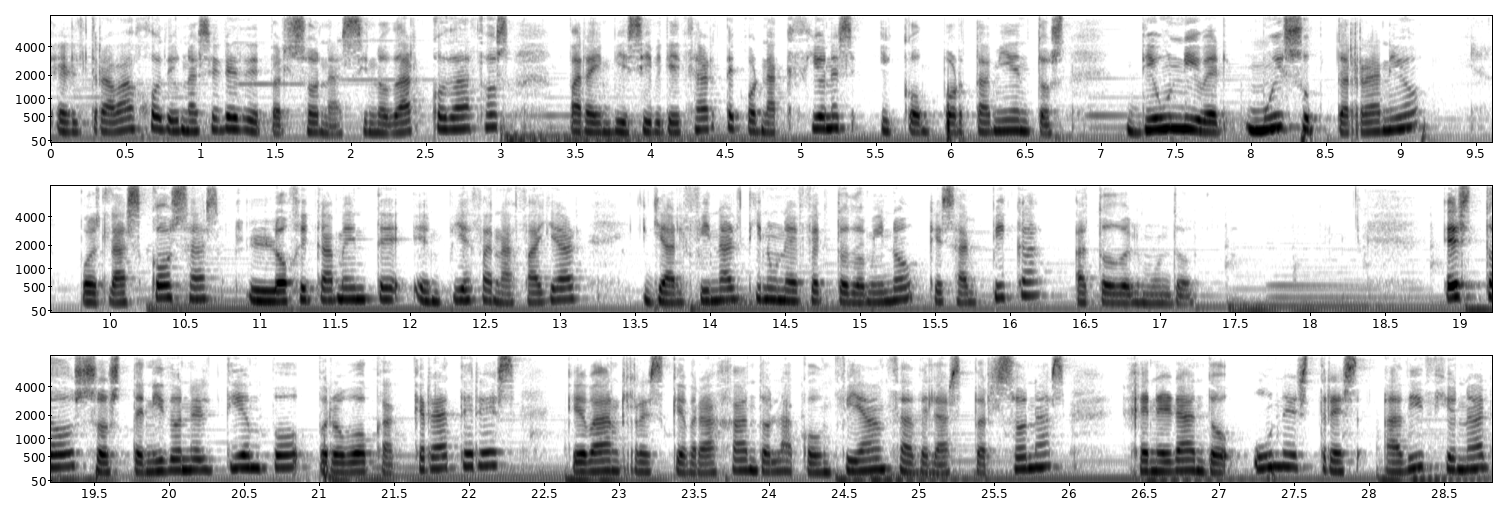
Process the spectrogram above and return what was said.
el trabajo de una serie de personas, sino dar codazos para invisibilizarte con acciones y comportamientos de un nivel muy subterráneo, pues las cosas lógicamente empiezan a fallar y al final tiene un efecto dominó que salpica a todo el mundo. Esto, sostenido en el tiempo, provoca cráteres que van resquebrajando la confianza de las personas, generando un estrés adicional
